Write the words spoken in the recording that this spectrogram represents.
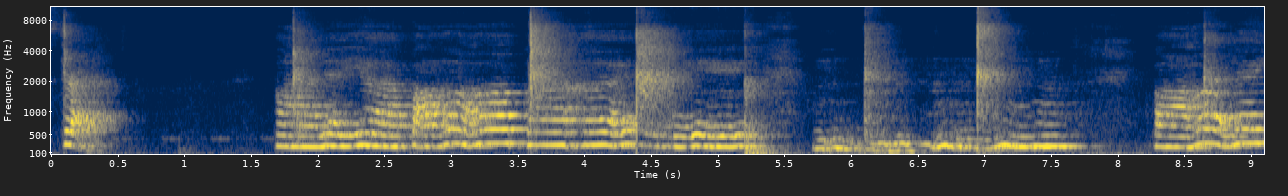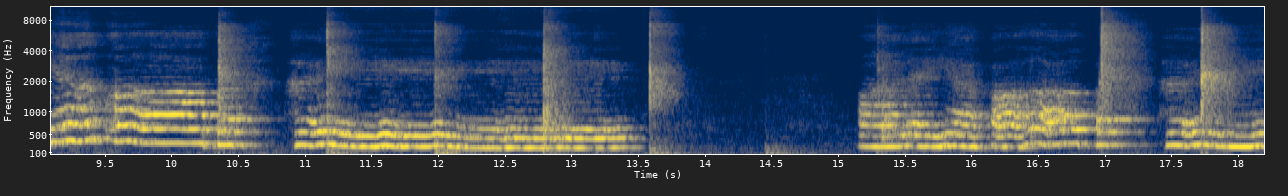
start പാലയ പാപഹരേ. പാലയ പാപഹരേ. പാപഹരേ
